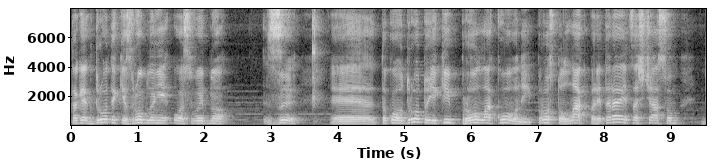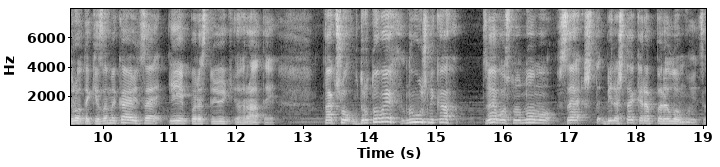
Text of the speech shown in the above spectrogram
так як дротики зроблені, ось видно, з е, такого дроту, який пролакований. Просто лак перетирається з часом, дротики замикаються і перестають грати. Так що в дротових наушниках це в основному все біля штекера переломується.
